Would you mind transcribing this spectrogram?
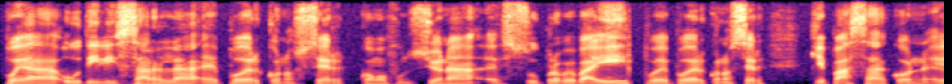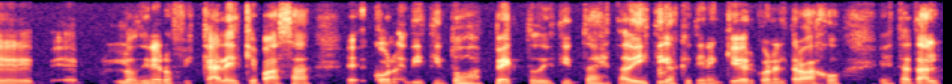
pueda utilizarla, poder conocer cómo funciona su propio país, poder conocer qué pasa con los dineros fiscales, qué pasa eh, con distintos aspectos, distintas estadísticas que tienen que ver con el trabajo estatal.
